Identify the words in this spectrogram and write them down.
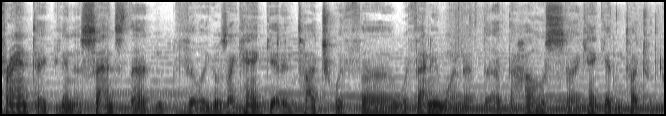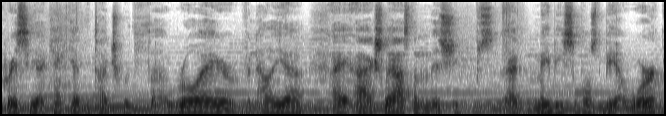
frantic in a sense that Philly goes, I can't get in touch with uh, with anyone at the, at the house. I can't get in touch with Chrissy. I can't get in touch with uh, Roy or Venallia. I I actually asked him, is she uh, maybe supposed to be at work?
